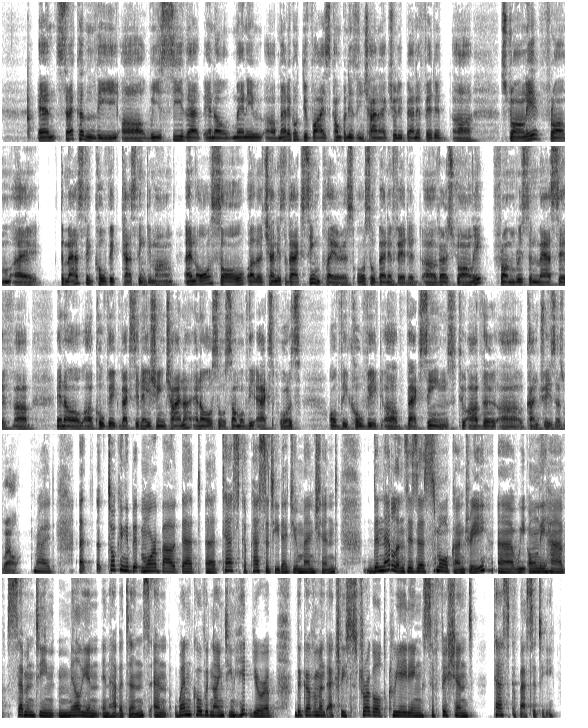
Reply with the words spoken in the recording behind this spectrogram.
And secondly, uh, we see that, you know, many uh, medical device companies in China actually benefited uh, strongly from a domestic COVID testing demand. And also, uh, the Chinese vaccine players also benefited uh, very strongly from recent massive, uh, you know, uh, COVID vaccination in China and also some of the exports of the COVID uh, vaccines to other countries as well. Right. Uh, uh, talking a bit more about that uh, test capacity that you mentioned, the Netherlands is a small country. Uh, we only have 17 million inhabitants. And when COVID 19 hit Europe, the government actually struggled creating sufficient test capacity.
